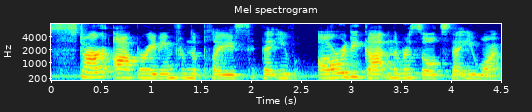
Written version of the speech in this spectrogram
start operating from the place that you've already gotten the results that you want.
